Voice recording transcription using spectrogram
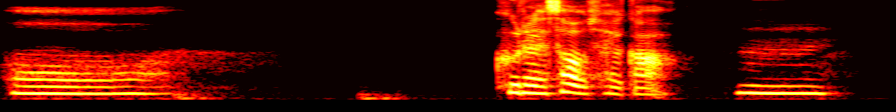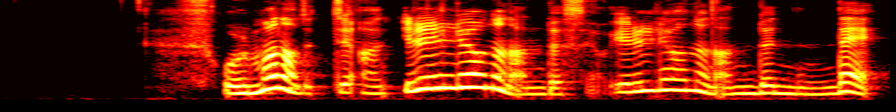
어, 그래서 제가, 음, 얼마나 됐지? 한 1년은 안 됐어요. 1년은 안 됐는데,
